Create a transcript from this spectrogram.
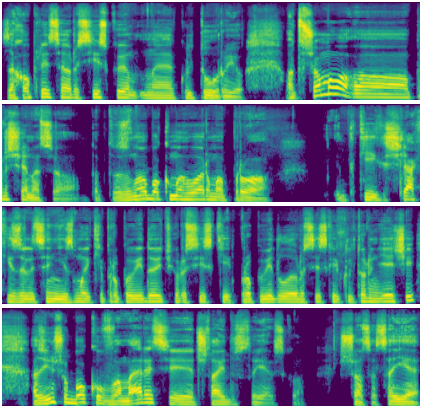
захоплюються російською е, культурою. От в чому о, причина цього? Тобто, з одного боку, ми говоримо про такий шлях ізоляціонізму, який проповідують російські, проповідували російські культурні діячі, а з іншого боку, в Америці читають Достоєвського. Що це? Це є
